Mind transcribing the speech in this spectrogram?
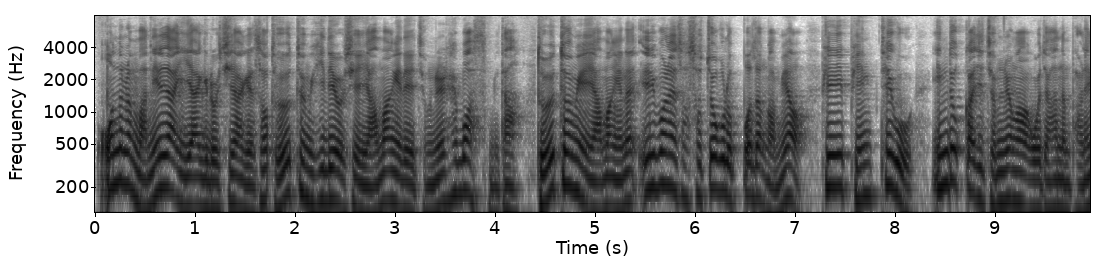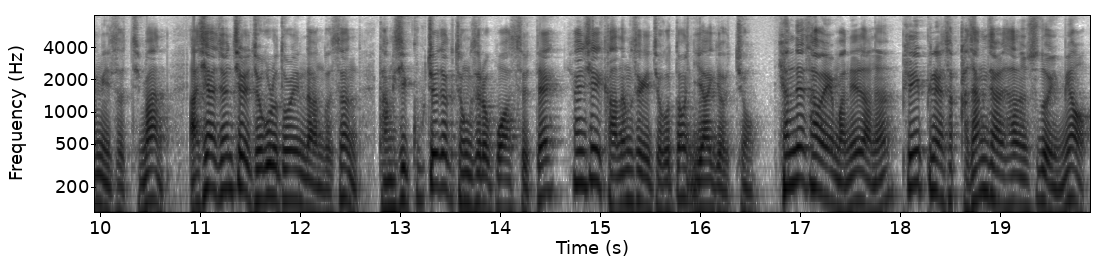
오늘은 마닐라 이야기로 시작해서 도요토미 히데요시의 야망에 대해 정리를 해보았습니다. 도요토미의 야망에는 일본에서 서쪽으로 뻗어가며 필리핀, 태국, 인도까지 점령하고자 하는 바람이 있었지만 아시아 전체를 적으로 돌린다는 것은 당시 국제적 정세로 보았을 때 현실 가능성이 적었던 이야기였죠. 현대사회의 마닐라는 필리핀에서 가장 잘 사는 수도이며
